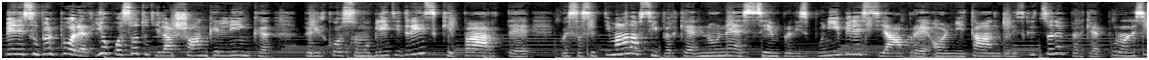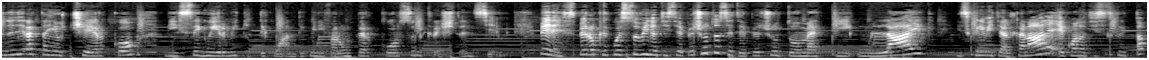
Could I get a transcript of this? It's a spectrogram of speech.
Bene, Super Polar, io qua sotto ti lascio anche il link per il corso Mobility Drills che parte questa settimana, sì perché non è sempre disponibile, si apre ogni tanto l'iscrizione perché pur non essendo in diretta io cerco di seguirvi tutte quante, quindi fare un percorso di crescita insieme. Bene, spero che questo video ti sia piaciuto, se ti è piaciuto metti un like, iscriviti al canale e quando ti sei iscritta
